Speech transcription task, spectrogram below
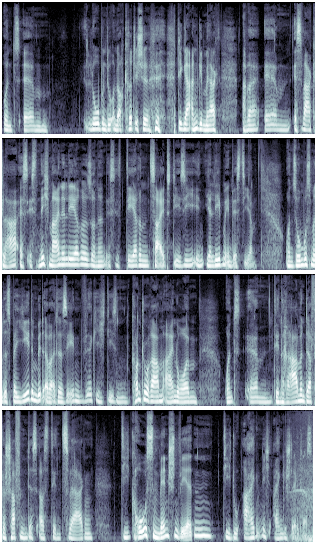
und ähm, lobende und auch kritische Dinge angemerkt. Aber ähm, es war klar, es ist nicht meine Lehre, sondern es ist deren Zeit, die sie in ihr Leben investieren. Und so muss man das bei jedem Mitarbeiter sehen, wirklich diesen Kontorahmen einräumen und ähm, den Rahmen dafür schaffen, dass aus den Zwergen die großen Menschen werden, die du eigentlich eingestellt hast.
